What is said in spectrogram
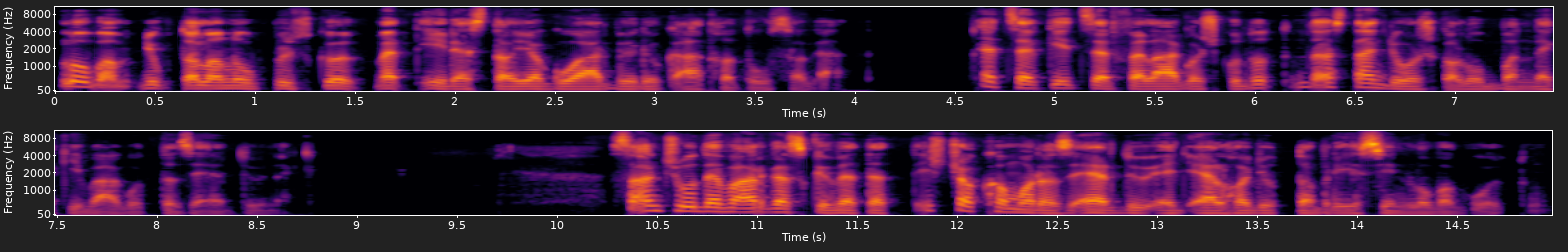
Lovam nyugtalanul prüszkölt, mert érezte a jaguárbőrök átható szagát. Egyszer-kétszer felágoskodott, de aztán gyors galobban nekivágott az erdőnek. Sancho de Vargas követett, és csak hamar az erdő egy elhagyottabb részén lovagoltunk.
